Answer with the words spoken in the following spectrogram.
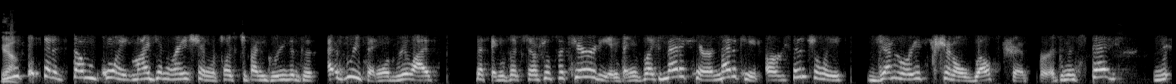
Yeah. You think that at some point, my generation, which likes to find grievances everything, would realize that things like Social Security and things like Medicare and Medicaid are essentially generational wealth transfers. And instead, we,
